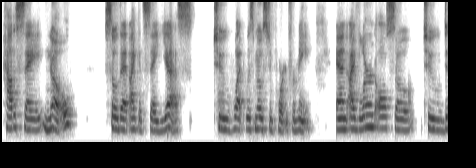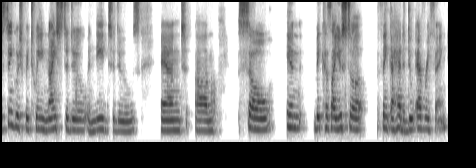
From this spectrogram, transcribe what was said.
how to say no so that I could say yes to what was most important for me. And I've learned also to distinguish between nice to do and need to do's. And um, so, in because I used to think I had to do everything.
